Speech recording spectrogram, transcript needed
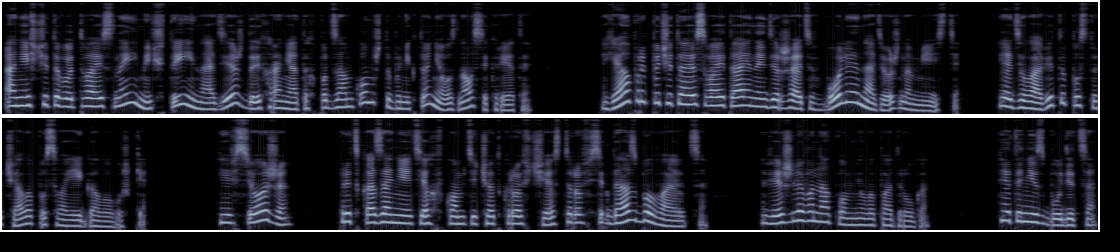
Они считывают твои сны, мечты и надежды и хранят их под замком, чтобы никто не узнал секреты. Я предпочитаю свои тайны держать в более надежном месте. Я деловито постучала по своей головушке. И все же, Предсказания тех, в ком течет кровь Честеров, всегда сбываются. Вежливо напомнила подруга. Это не сбудется.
